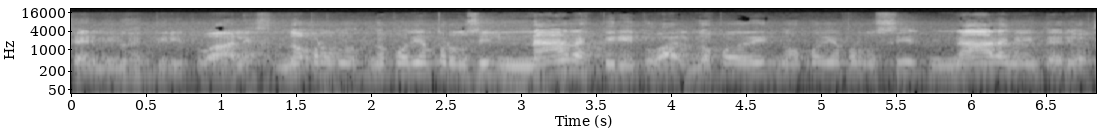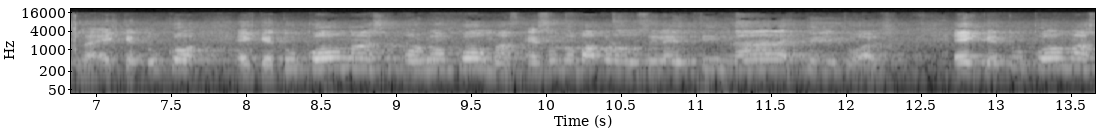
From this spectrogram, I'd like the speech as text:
términos espirituales. No, podían producir nada espiritual, no, podían producir nada en el interior. O sea, el que, tú, el que tú comas o no comas, eso no va a producir en ti nada espiritual. El que tú comas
